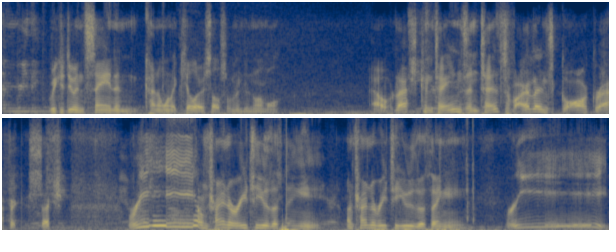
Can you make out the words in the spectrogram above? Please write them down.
I'm reading. we could do insane and kind of want to kill ourselves, so I'm gonna do normal. Outlast contains intense violence, gore, graphic, sex. Read. I'm trying to read to you the thingy. I'm trying to read to you the thingy. Read.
